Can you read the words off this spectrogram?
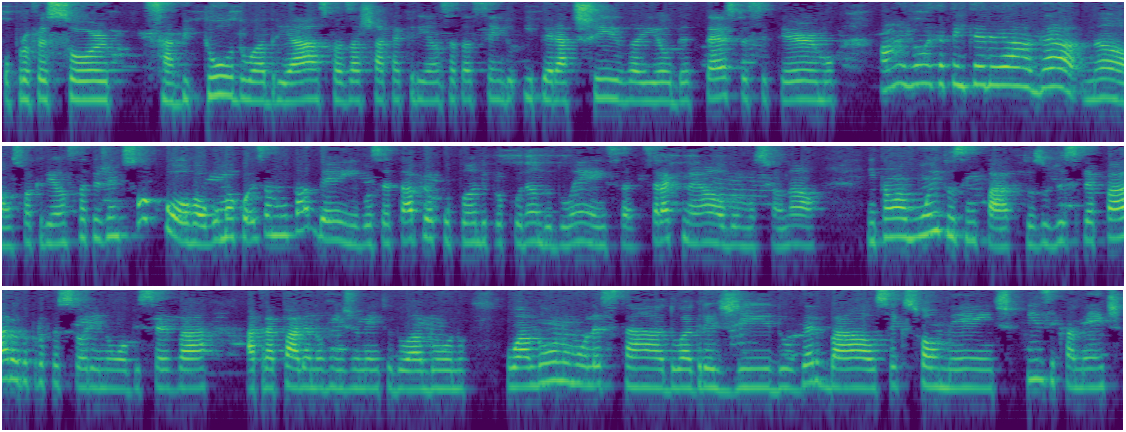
o professor sabe tudo, abre aspas, achar que a criança está sendo hiperativa, e eu detesto esse termo. Ai, olha, tem TDAH. Não, sua criança está pedindo socorro, alguma coisa não está bem, você está preocupando e procurando doença? Será que não é algo emocional? Então, há muitos impactos. O despreparo do professor em não observar atrapalha no rendimento do aluno. O aluno molestado, agredido, verbal, sexualmente, fisicamente,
